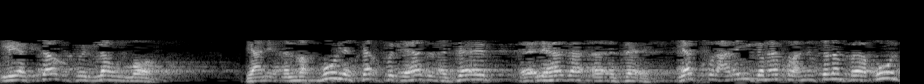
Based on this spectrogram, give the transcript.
ليستغفر له الله. يعني المقبور يستغفر لهذا الزائر لهذا الزائر. يدخل عليه كما يدخل عليه وسلم فيقول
